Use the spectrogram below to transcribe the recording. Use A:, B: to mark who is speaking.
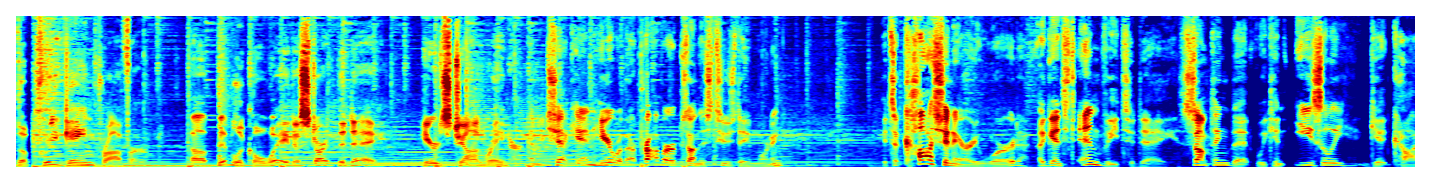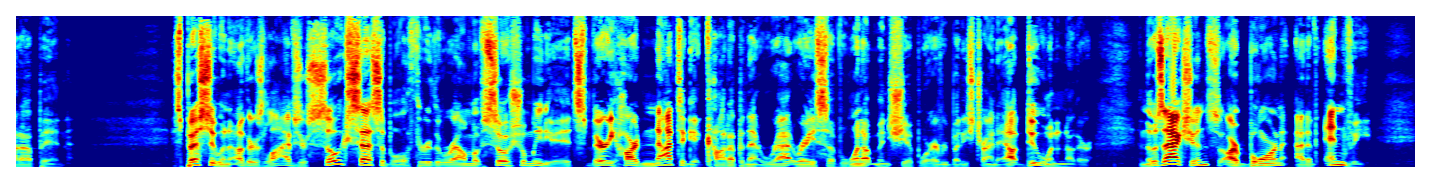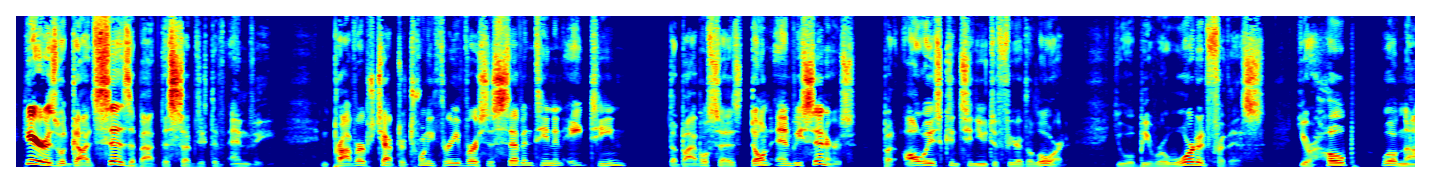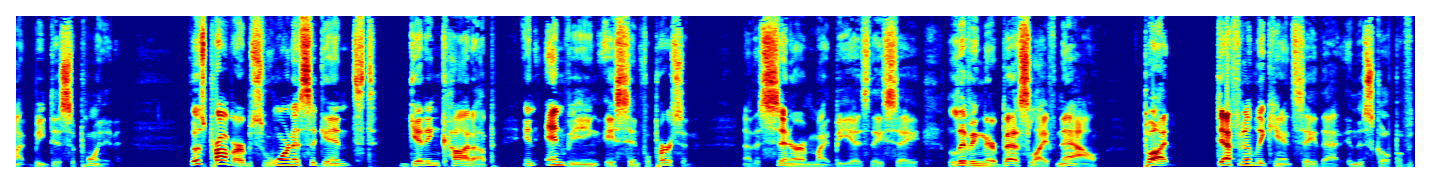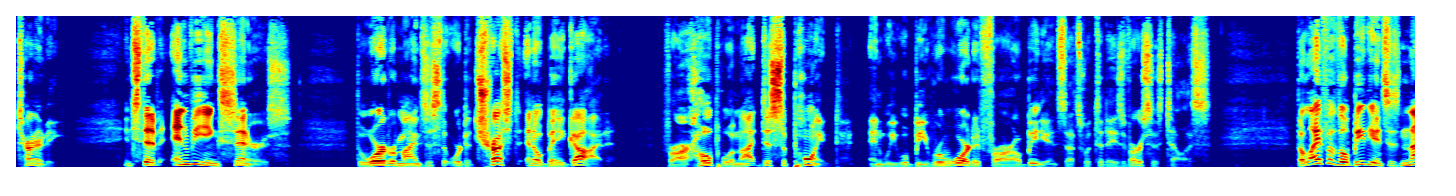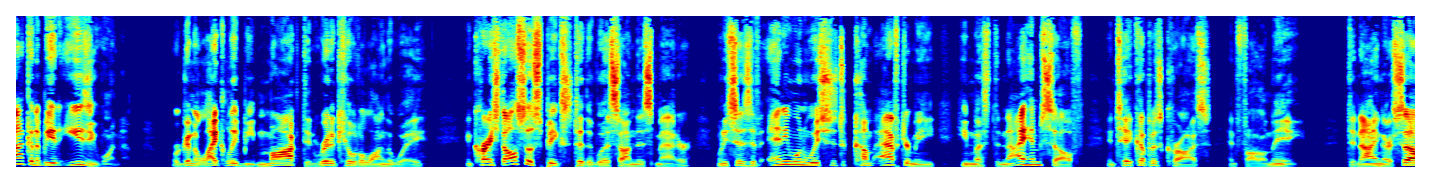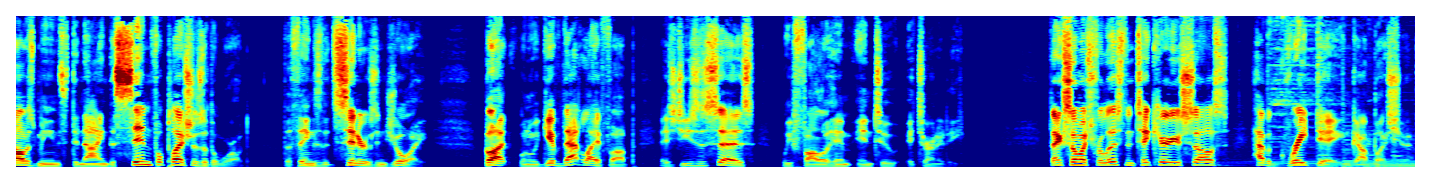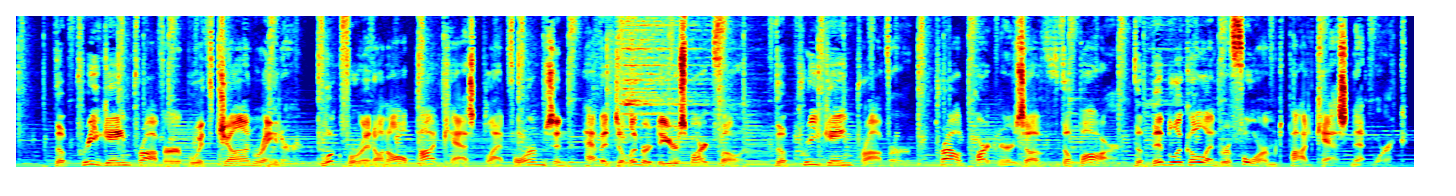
A: The pregame proverb, a biblical way to start the day. Here's John Rayner.
B: And we check in here with our Proverbs on this Tuesday morning. It's a cautionary word against envy today, something that we can easily get caught up in. Especially when others' lives are so accessible through the realm of social media. It's very hard not to get caught up in that rat race of one upmanship where everybody's trying to outdo one another. And those actions are born out of envy. Here is what God says about this subject of envy. In Proverbs chapter 23, verses 17 and 18, the Bible says, Don't envy sinners, but always continue to fear the Lord. You will be rewarded for this. Your hope will not be disappointed. Those proverbs warn us against getting caught up in envying a sinful person. Now, the sinner might be, as they say, living their best life now, but definitely can't say that in the scope of eternity. Instead of envying sinners, the word reminds us that we're to trust and obey God, for our hope will not disappoint, and we will be rewarded for our obedience. That's what today's verses tell us. The life of obedience is not going to be an easy one. We're going to likely be mocked and ridiculed along the way. And Christ also speaks to the us on this matter when he says, If anyone wishes to come after me, he must deny himself and take up his cross and follow me. Denying ourselves means denying the sinful pleasures of the world the things that sinners enjoy. But when we give that life up, as Jesus says, we follow him into eternity. Thanks so much for listening. Take care of yourselves. Have a great day, and God bless you.
A: The pregame proverb with John Rayner. Look for it on all podcast platforms and have it delivered to your smartphone. The pregame proverb, proud partners of The Bar, the Biblical and Reformed Podcast Network.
